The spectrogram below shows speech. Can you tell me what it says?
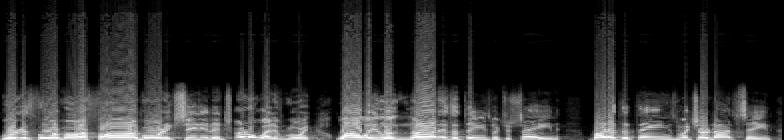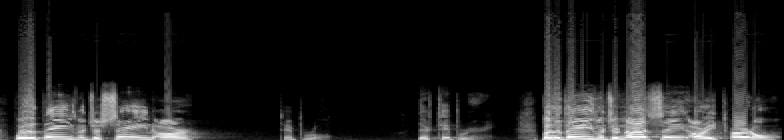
worketh for more, far more an exceeding eternal weight of glory, while we look not at the things which are seen, but at the things which are not seen. For the things which are seen are temporal, they're temporary. But the things which are not seen are eternal.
